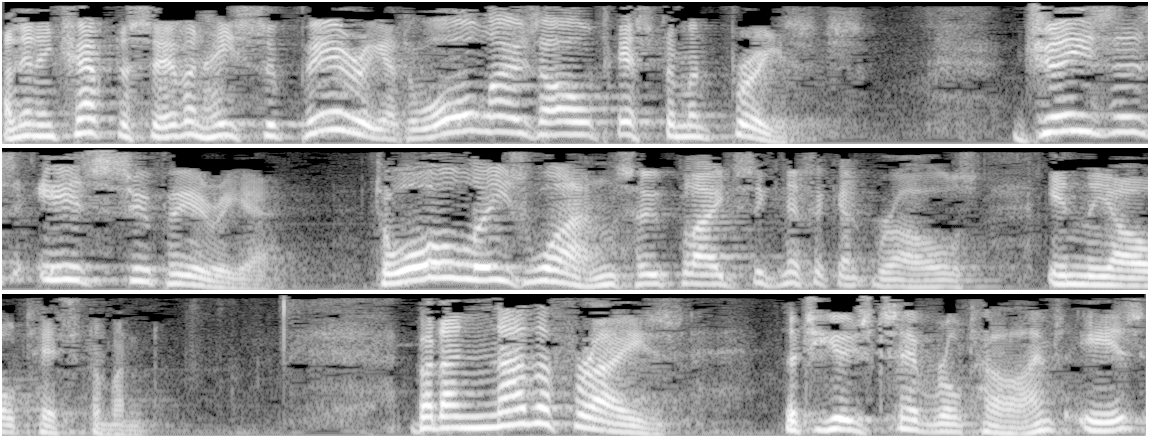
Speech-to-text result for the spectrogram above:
And then in chapter 7, he's superior to all those Old Testament priests. Jesus is superior to all these ones who played significant roles in the Old Testament. But another phrase that's used several times is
